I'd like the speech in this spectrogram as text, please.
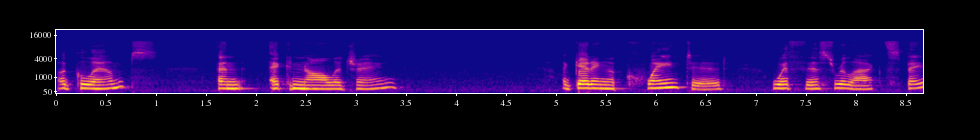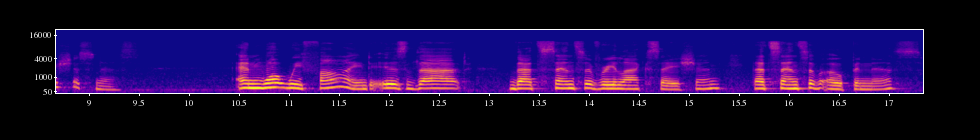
a glimpse, an acknowledging, a getting acquainted with this relaxed spaciousness. And what we find is that that sense of relaxation, that sense of openness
